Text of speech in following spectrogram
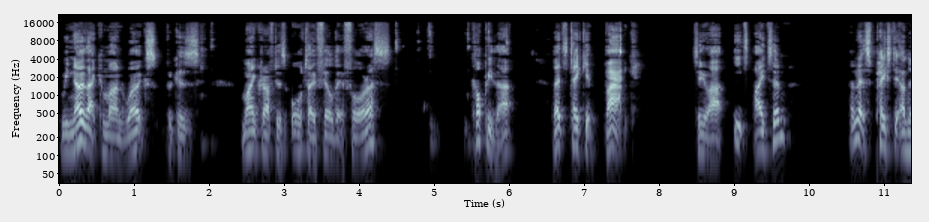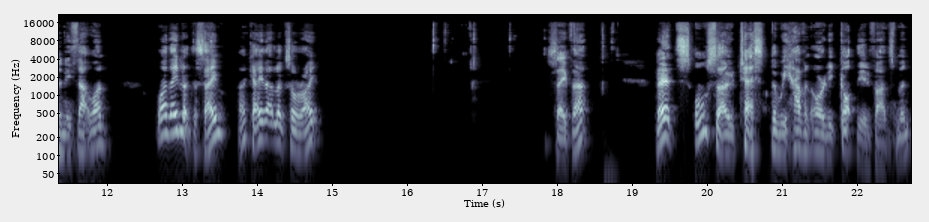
We know that command works because Minecraft has auto-filled it for us. Copy that. Let's take it back to our eat item and let's paste it underneath that one. Well, they look the same. Okay, that looks alright. Save that. Let's also test that we haven't already got the advancement.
